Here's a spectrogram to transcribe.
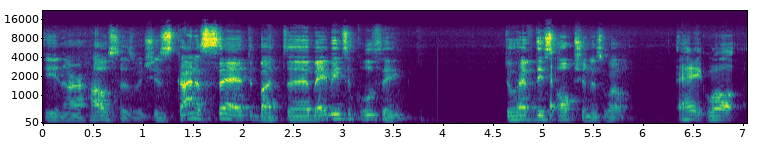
in our houses, which is kind of sad, but uh, maybe it's a cool thing to have this option as well. Hey, well,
